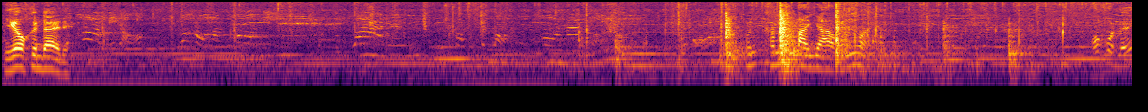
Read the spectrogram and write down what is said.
นี่ก็เอาขึ้นได้ดิมันเขาเล่นปลายาวกันนี่หว่าเอากดเลย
